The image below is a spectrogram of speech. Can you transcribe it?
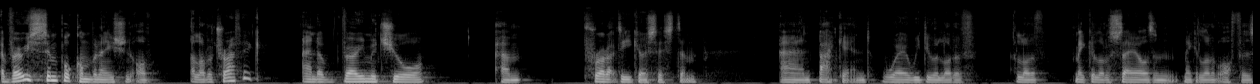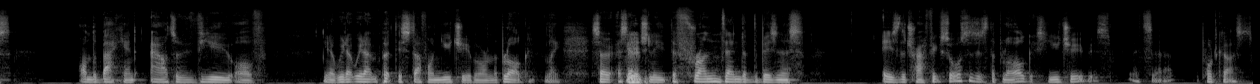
a very simple combination of a lot of traffic and a very mature um, product ecosystem and back end where we do a lot of a lot of make a lot of sales and make a lot of offers on the back end out of view of you know we don't we don't put this stuff on YouTube or on the blog like so essentially yeah. the front end of the business is the traffic sources it's the blog it's YouTube it's it's uh, podcasts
